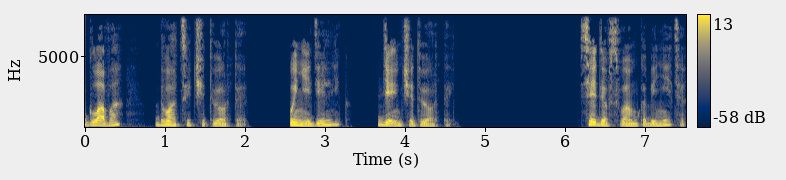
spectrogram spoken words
Глава 24. Понедельник, день четвертый. Сидя в своем кабинете,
